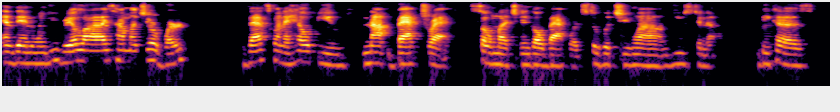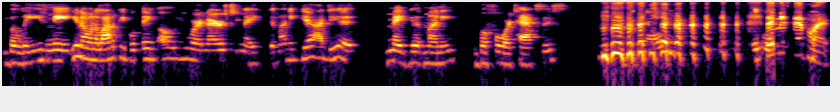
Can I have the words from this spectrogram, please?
and then when you realize how much you're worth, that's going to help you not backtrack so much and go backwards to what you um, used to know. Because believe me, you know, and a lot of people think, oh, you were a nurse, you made good money. Yeah, I did make good money before taxes. you know? was, they missed that part.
